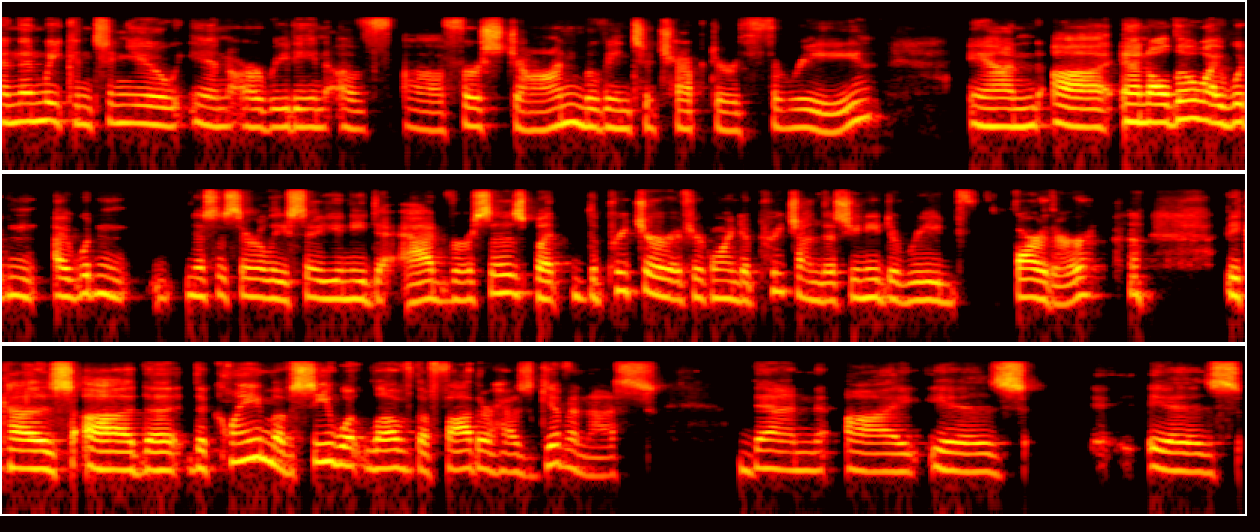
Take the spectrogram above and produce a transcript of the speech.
And then we continue in our reading of uh, First John, moving to chapter three. And uh, and although I wouldn't I wouldn't necessarily say you need to add verses, but the preacher, if you're going to preach on this, you need to read farther, because uh, the the claim of see what love the Father has given us, then uh, is is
